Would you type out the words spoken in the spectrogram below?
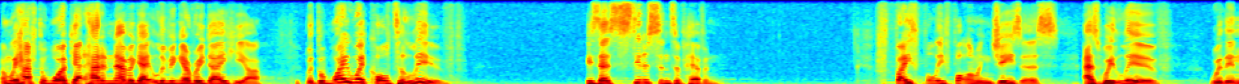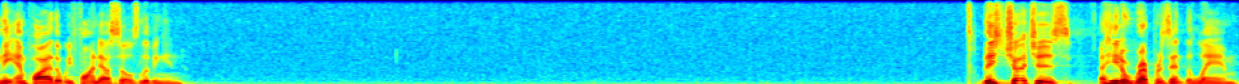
And we have to work out how to navigate living every day here. But the way we're called to live is as citizens of heaven, faithfully following Jesus as we live within the empire that we find ourselves living in. These churches are here to represent the Lamb.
